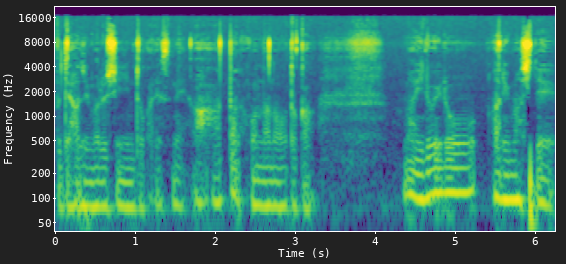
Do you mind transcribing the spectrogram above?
プで始まるシーンとかですねあああったなこんなのとかまあいろいろありまして、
